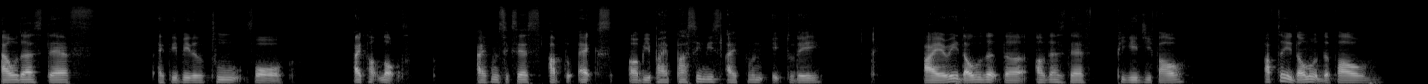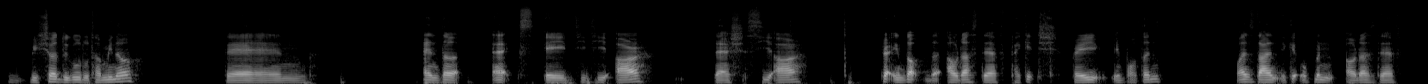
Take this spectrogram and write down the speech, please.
Alda's Dev activator tool for iCloud locked iPhone 6s up to X. I'll be bypassing this iPhone 8 today. I already downloaded the Alda's Dev PKG file. After you download the file, be sure to go to terminal, then enter xattr dash cr drag and drop the Alda's Dev package very important. Once done you can open Alda's Dev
